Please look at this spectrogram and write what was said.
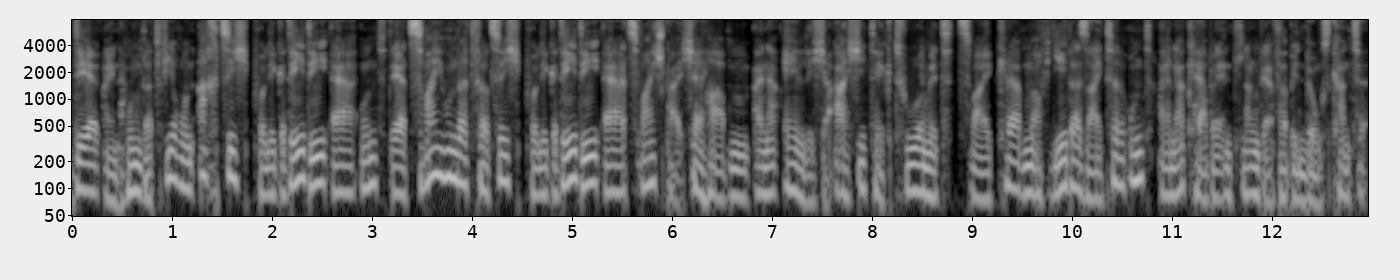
der 184-polige DDR und der 240-polige DDR2-Speicher haben eine ähnliche Architektur mit zwei Kerben auf jeder Seite und einer Kerbe entlang der Verbindungskante.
